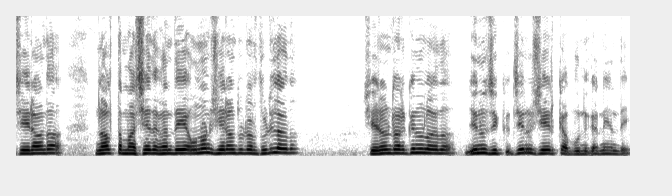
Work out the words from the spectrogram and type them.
ਸ਼ੇਰਾਂ ਦਾ ਨਾਲ ਤਮਾਸ਼ੇ ਦਿਖਾਉਂਦੇ ਆ ਉਹਨਾਂ ਨੂੰ ਸ਼ੇਰਾਂ ਤੋਂ ਡਰ ਥੋੜੀ ਲੱਗਦਾ। ਸ਼ੇਰਾਂ ਨੂੰ ਡਰ ਕਿਹਨੂੰ ਲੱਗਦਾ? ਜਿਹਨੂੰ ਜਿਹਨੂੰ ਸ਼ੇਰ ਕਾਬੂ ਨਹੀਂ ਕਰਨੇ ਆਉਂਦੇ।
